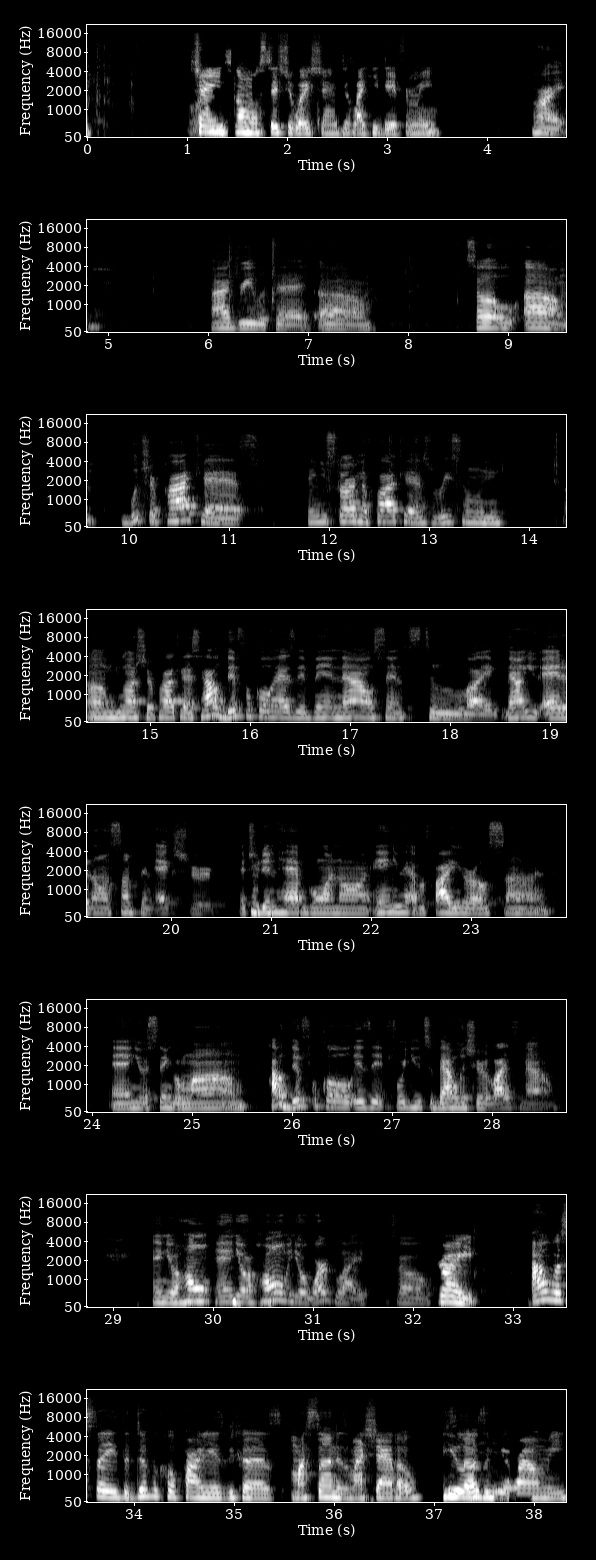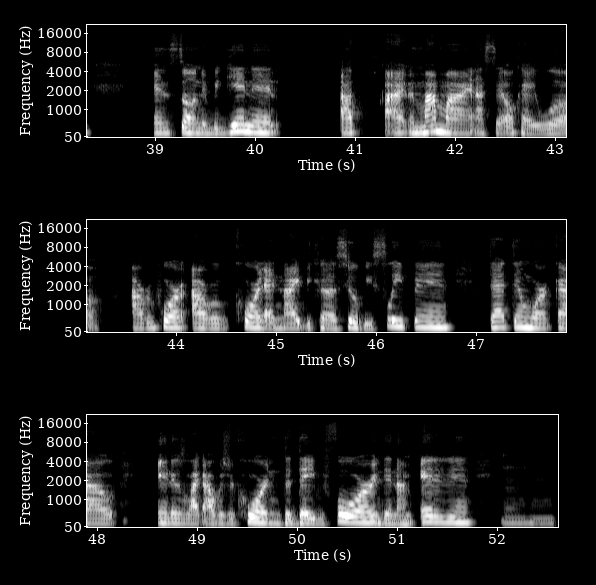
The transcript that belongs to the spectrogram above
change someone's situation just like he did for me. Right. I agree with that. Um, so um, with your podcast, and you starting a podcast recently, um, you launched your podcast. How difficult has it been now since to like now you added on something extra that you didn't have going on, and you have a five year old son, and you're a single mom. How difficult is it for you to balance your life now? And your home and your home and your work life. So right. I would say the difficult part is because my son is my shadow. He loves to be around me. And so in the beginning, I, I in my mind, I said, okay, well, I report I record at night because he'll be sleeping. That didn't work out. And it was like I was recording the day before and then I'm editing. Mm-hmm.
